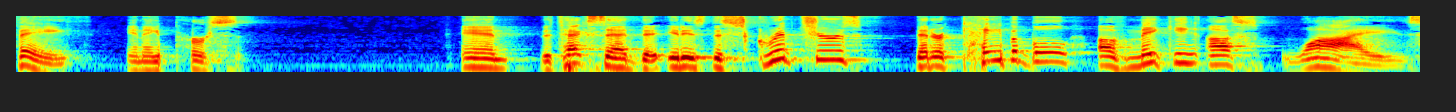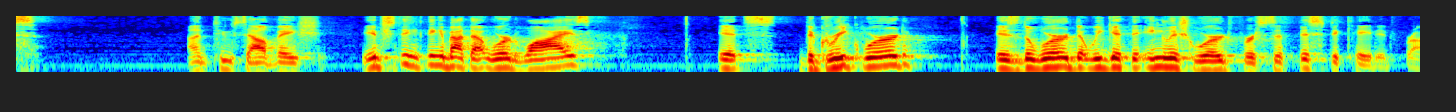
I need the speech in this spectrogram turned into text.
faith in a person. And the text said that it is the scriptures that are capable of making us wise unto salvation. The interesting thing about that word wise, it's the Greek word is the word that we get the English word for sophisticated from.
